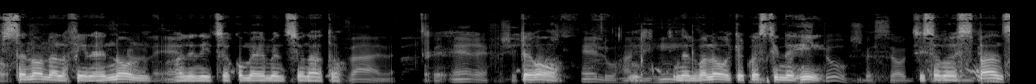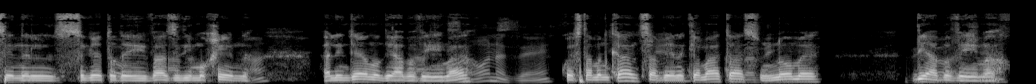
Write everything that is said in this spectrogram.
se non alla fine, non all'inizio, come menzionato. Però nel valore che questi Nehi si sono espansi nel segreto dei vasi di Mochin all'interno di Abba Vima, questa mancanza viene chiamata sul nome di Abba Vima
